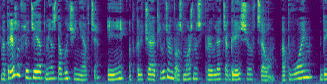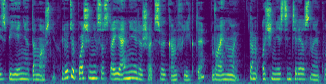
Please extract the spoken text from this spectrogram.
Отрезав людей от мест добычи нефти и отключает людям возможность проявлять агрессию в целом. От войн до избиения домашних. Люди больше не в состоянии решать свои конфликты войной. Там очень есть интересные кусочки,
